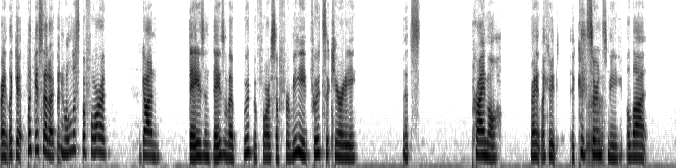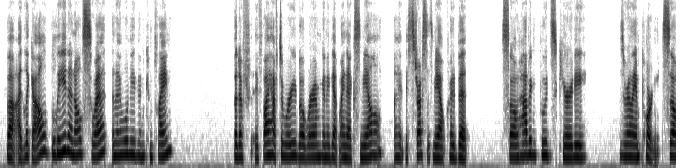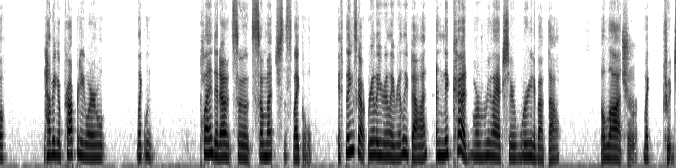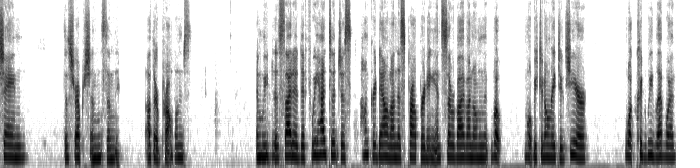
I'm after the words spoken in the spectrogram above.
right? Like, it, like I said, I've been homeless before. I've gone days and days without food before. So for me, food security, that's primal, right? Like it, it concerns sure. me a lot. But I like I'll bleed and I'll sweat and I won't even complain. But if if I have to worry about where I'm going to get my next meal, it stresses me out quite a bit. So having food security is really important. So having a property where like we planned it out so so much it's like if things got really, really, really bad, and they could, we're really actually worried about that a lot. Sure. Like food chain disruptions and other problems. And we decided if we had to just hunker down on this property and survive on only what what we can only do here, what could we live with?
